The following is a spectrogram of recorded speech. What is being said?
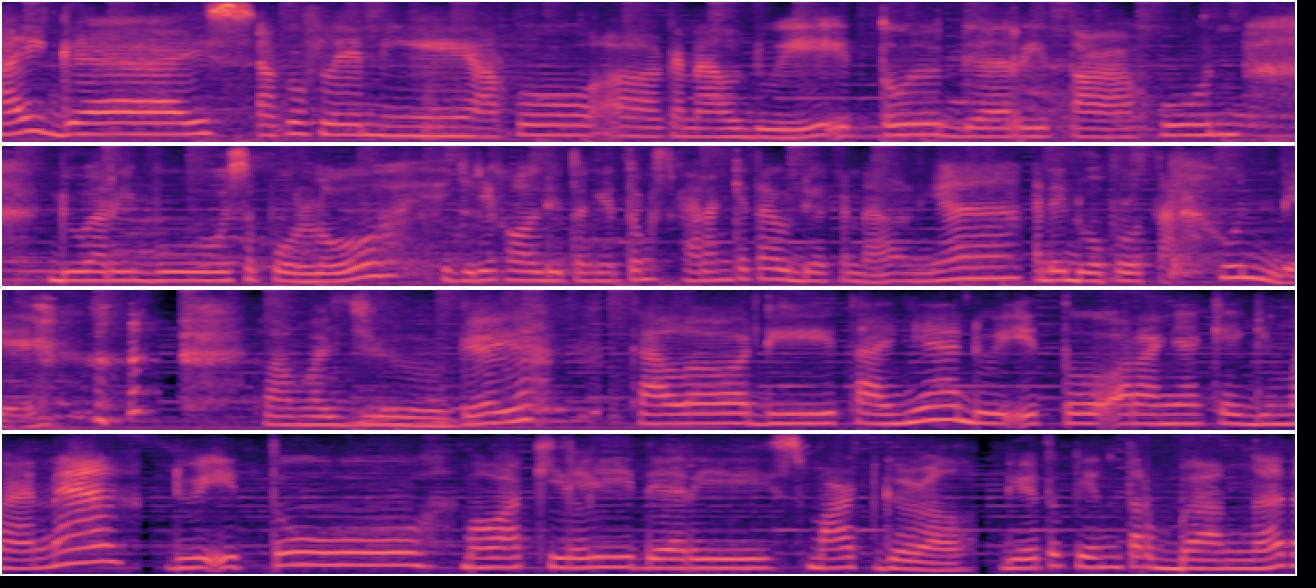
Hai guys, aku Flenny. Aku uh, kenal Dwi itu dari tahun 2010. Jadi kalau dihitung-hitung sekarang kita udah kenalnya ada 20 tahun deh. Lama juga ya. Kalau ditanya Dwi itu orangnya kayak gimana? Dwi itu mewakili dari smart girl. Dia itu pinter banget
